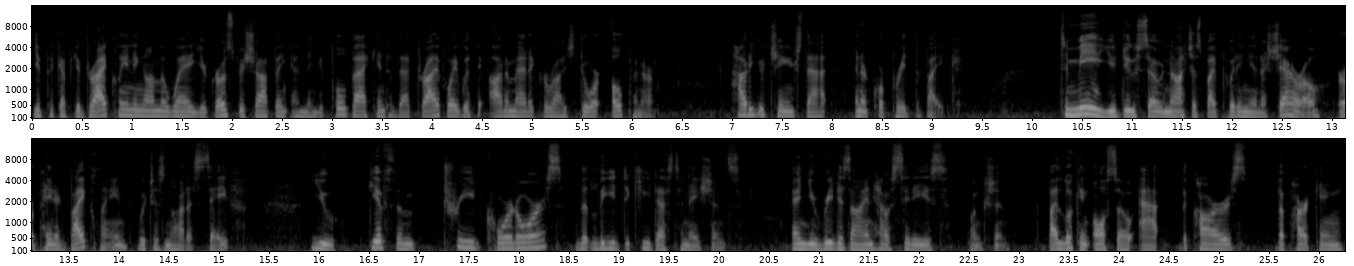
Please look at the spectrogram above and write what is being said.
You pick up your dry cleaning on the way, your grocery shopping, and then you pull back into that driveway with the automatic garage door opener. How do you change that and incorporate the bike? To me, you do so not just by putting in a sharrow or a painted bike lane, which is not as safe. You give them treed corridors that lead to key destinations. And you redesign how cities function by looking also at the cars, the parking.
